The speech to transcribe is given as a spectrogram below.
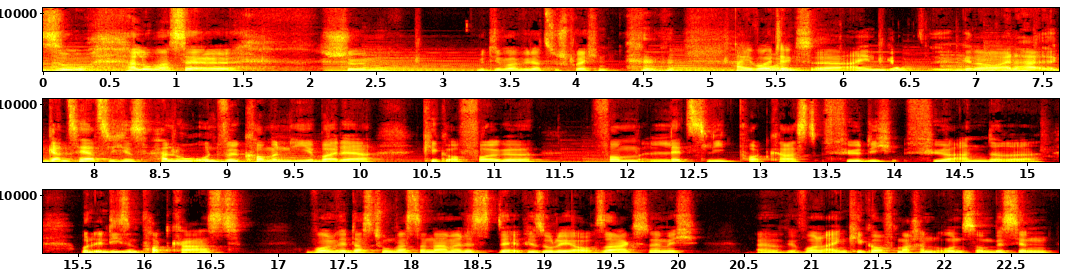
So, hallo Marcel. Schön mit dir mal wieder zu sprechen. Hi Wojtek. Und äh, ein ganz, genau, ein ganz herzliches Hallo und Willkommen hier bei der Kickoff-Folge vom Let's Lead Podcast für dich, für andere. Und in diesem Podcast wollen wir das tun, was der Name des, der Episode ja auch sagt, nämlich äh, wir wollen einen Kickoff machen und so ein bisschen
